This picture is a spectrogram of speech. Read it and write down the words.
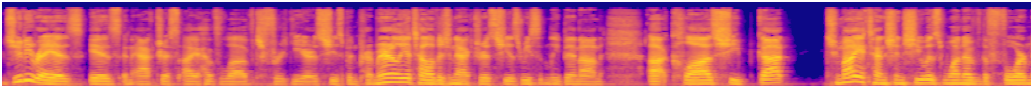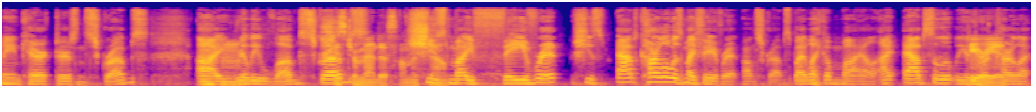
Judy reyes is an actress i have loved for years. She's been primarily a television actress. She has recently been on uh, claws. She got to my attention she was one of the four main characters in scrubs i mm-hmm. really loved scrubs She's tremendous on the show. She's my favorite. She's ab- Carla was my favorite on Scrubs by like a mile. I absolutely adore Carla,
